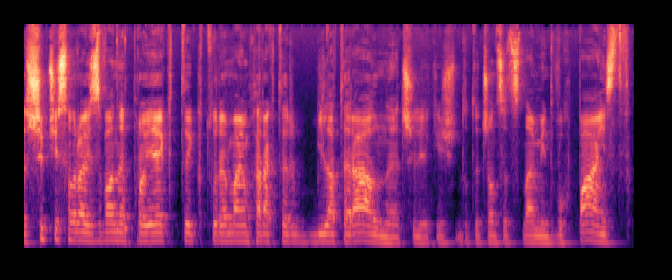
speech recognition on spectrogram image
e, szybciej są realizowane projekty, które mają charakter bilateralny, czyli jakieś dotyczące co najmniej dwóch państw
